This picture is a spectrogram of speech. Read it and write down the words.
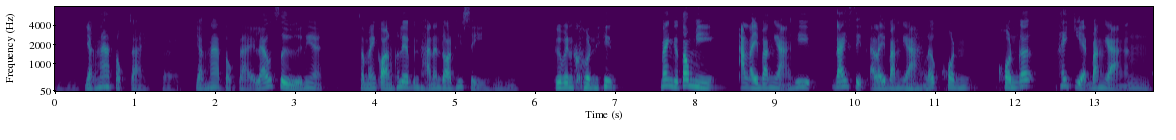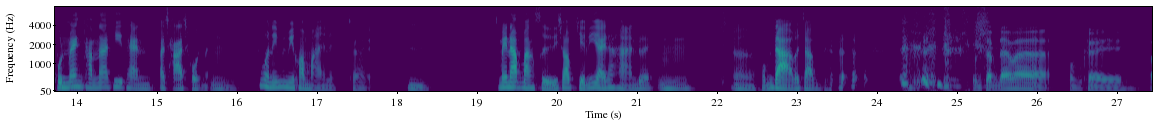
อืมอย่างน่าตกใจใช่อย่างน่าตกใจแล้วสื่อเนี่ย สมัยก่อนเขาเรียกเป็นฐานันดรที่สี่อืมคือเป็นคนที่แม่งจะต้องมี อะไรบางอย่างที่ได้สิทธิ์อะไรบางอย่างอืมแล้วคนคนก็ให้เกียรติบางอย่างอะอืมคุณแม่งทำหน้าที่แทนประชาชนอะอืมทุกวันนี้ไม่มีความหมายเลย ใช่ อืม ไม่นับบางสื่อที่ชอบเขียนนิยายทหารด้วย อืมเออ ผมด่าประจำผมจำได้ว่า ผมเคยไป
